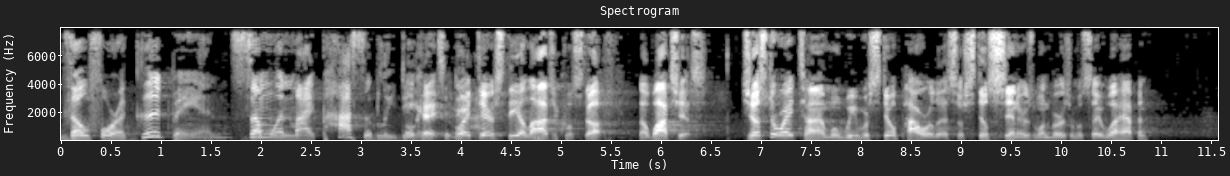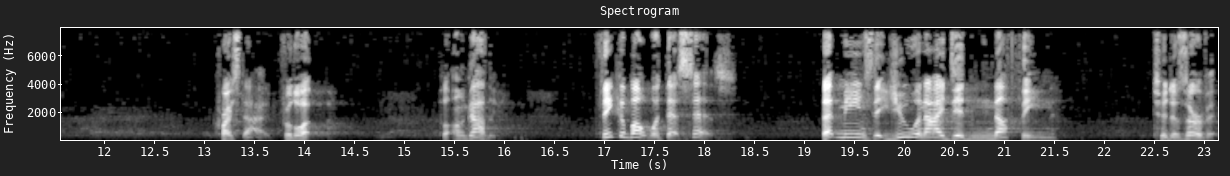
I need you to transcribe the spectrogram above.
though for a good man, someone might possibly dare okay, to die. right there's theological stuff. Now watch this. Just the right time when we were still powerless or still sinners, one version will say, what happened? Christ died. For what? For ungodly. Think about what that says. That means that you and I did nothing to deserve it.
